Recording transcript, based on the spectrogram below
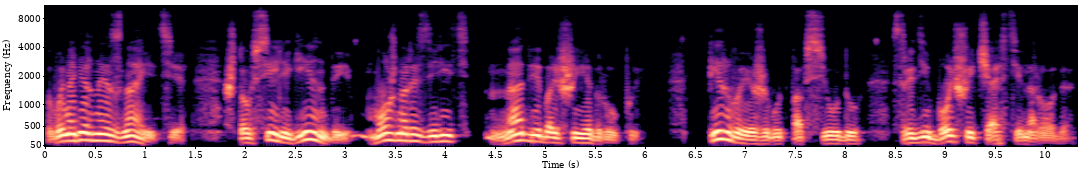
Вы, наверное, знаете, что все легенды можно разделить на две большие группы. Первые живут повсюду, среди большей части народа.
